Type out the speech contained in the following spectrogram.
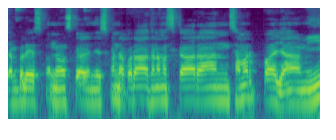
చెంపలేసుకొని నమస్కారం చేసుకోండి అపరాధ నమస్కారాన్ సమర్పయామి।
